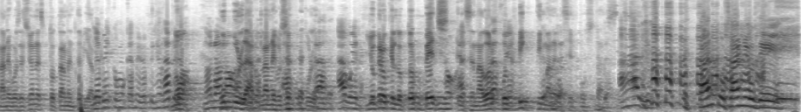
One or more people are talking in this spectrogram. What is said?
la negociación es totalmente viable. ¿Ya ve cómo cambia la opinión rápido? No, no, no. Popular, la negociación ah, popular. Ah, bueno. Yo creo que el doctor Pech, el senador, fue víctima de las circunstancias. Ah, tantos años de.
